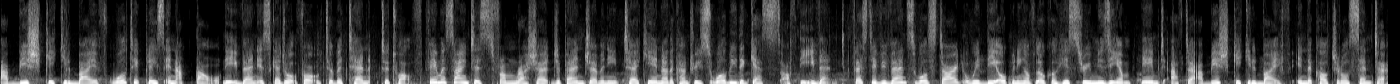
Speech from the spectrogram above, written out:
Abish Kekilbayev will take place in Aktau. The event is scheduled for October 10 to 12. Famous scientists from Russia, Japan, Germany, Turkey and other countries will be the guests of the event. Festive events will start with the opening of local history museum named after Abish Kekilbayev in the Cultural Center.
